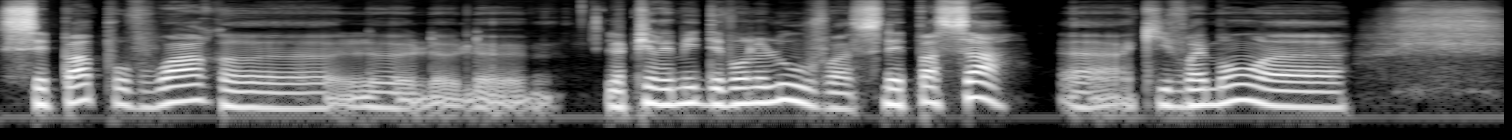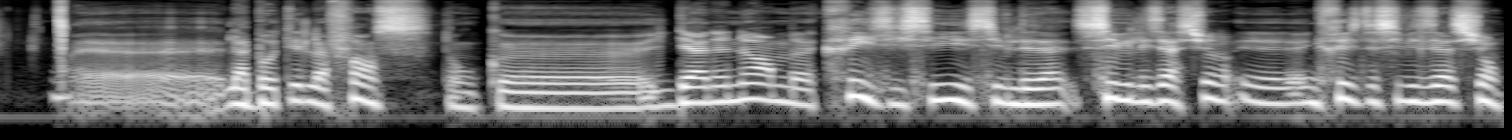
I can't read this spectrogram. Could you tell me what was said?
c'est pas pour voir euh, la pyramide devant le Louvre. Ce n'est pas ça euh, qui vraiment euh, la beauté de la France. Donc il y a une énorme crise ici, une crise de civilisation.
